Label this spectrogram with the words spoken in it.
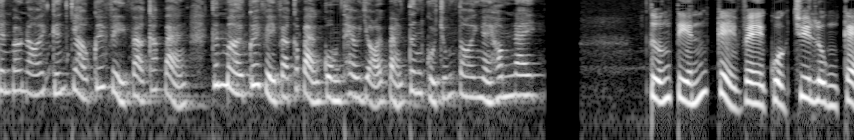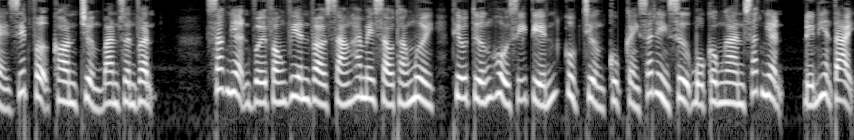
Kênh Báo Nói kính chào quý vị và các bạn. Kính mời quý vị và các bạn cùng theo dõi bản tin của chúng tôi ngày hôm nay. Tướng Tiến kể về cuộc truy lùng kẻ giết vợ con trưởng ban dân vận. Xác nhận với phóng viên vào sáng 26 tháng 10, Thiếu tướng Hồ Sĩ Tiến, Cục trưởng Cục Cảnh sát Hình sự Bộ Công an xác nhận đến hiện tại,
